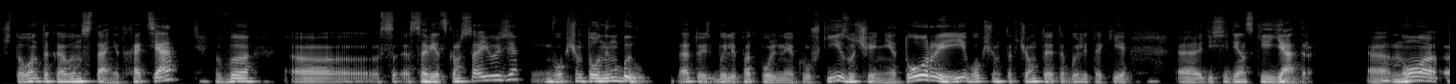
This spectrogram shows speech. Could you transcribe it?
что он таковым станет. Хотя в Советском Союзе, в общем-то, он им был. Да, то есть были подпольные кружки, изучение Торы, и, в общем-то, в чем-то это были такие э, диссидентские ядра. Э, но э,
